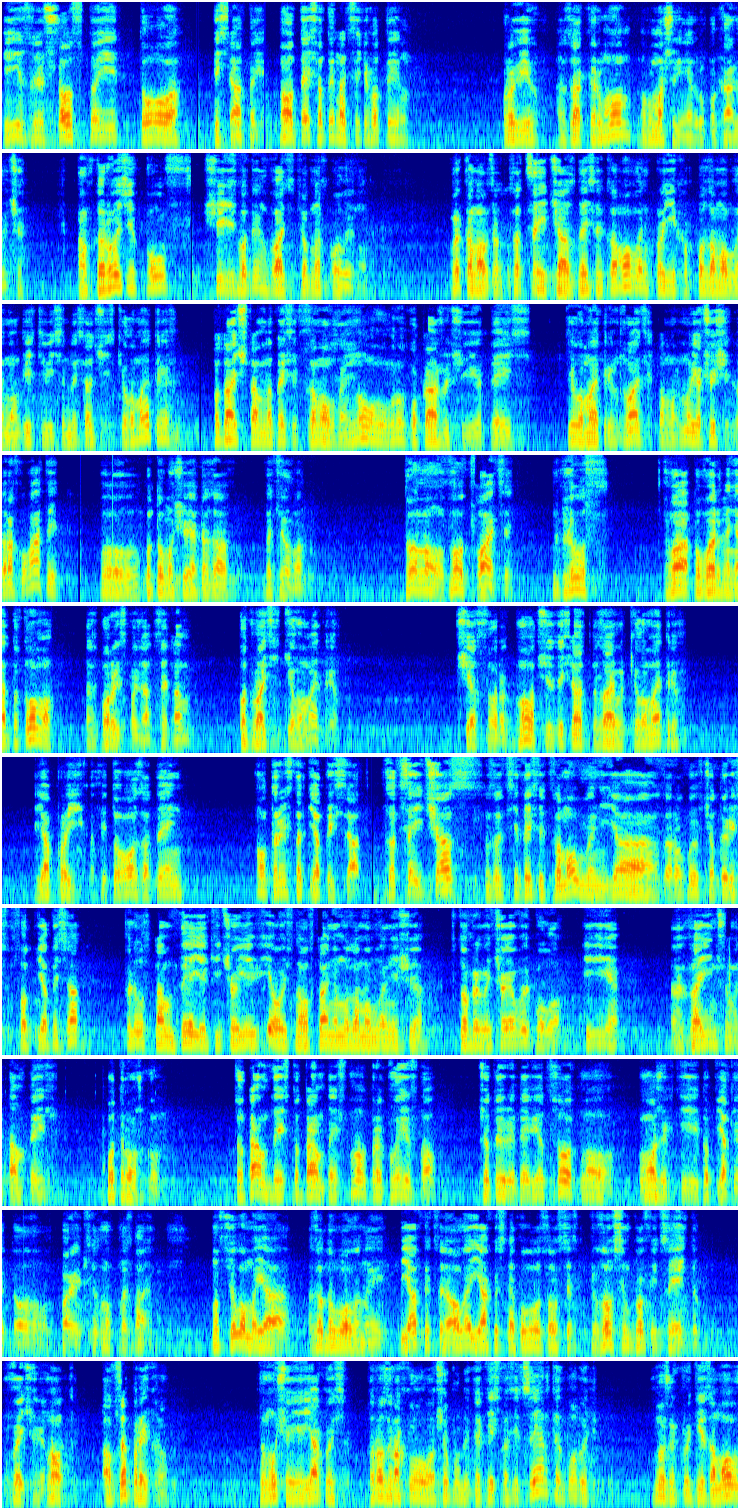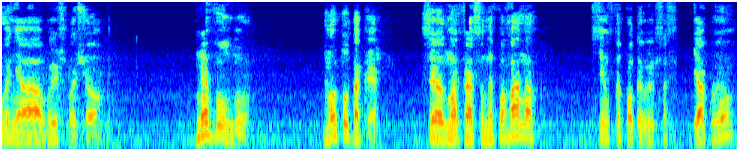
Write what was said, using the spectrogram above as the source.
І з 6 до 10. Ну, десь 11 годин провів за кермом в машині, грубо кажучи. А в дорозі був 6 годин 21 хвилину. Виконав за, за цей час 10 замовлень, проїхав по замовленням 286 кілометрів. Подач там на 10 замовлень, ну, грубо кажучи, десь кілометрів 20. Тому, ну, якщо ще рахувати по, по тому, що я казав до цього, то ну, ну 20. Плюс два повернення додому з Борисполя, це там по 20 кілометрів. Ще 40. Ну, от 60 зайвих кілометрів я проїхав. І того за день ну, 350. За цей час, за ці 10 замовлень, я заробив 4750. Плюс там деякі чайові, ось на останньому замовленні ще 100 гривень чайових було. І е, за іншими там десь потрошку. То там десь, то там десь, ну приблизно 4900, ну, може і до 5 до Парижі, ну не знаю. Ну, в цілому я задоволений п'ятницею, але якось не було зовсім, зовсім коефіцієнтів ввечері. Ну, от, а це прикро. Тому що я якось розраховував, що будуть якісь коефіцієнти, будуть дуже круті замовлення, а вийшло, що не було. Ну то таке. Все одна краса непогана. Всім, хто подивився, дякую.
